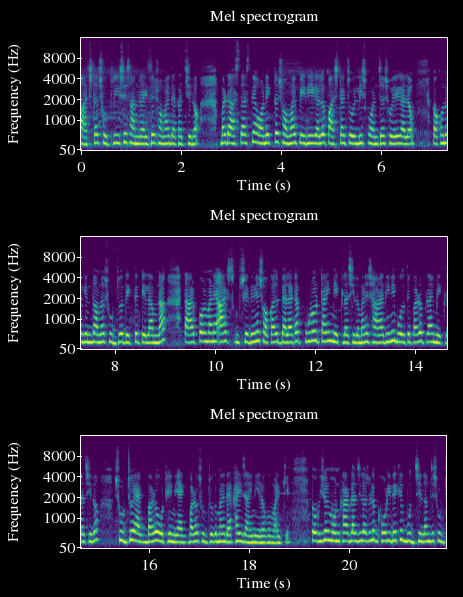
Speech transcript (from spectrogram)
পাঁচটা ছত্রিশে সানরাইজের সময় দেখাচ্ছিল। বাট আস্তে আস্তে অনেকটা সময় পেরিয়ে গেল, পাঁচটা চল্লিশ পঞ্চাশ হয়ে গেল। তখনও কিন্তু আমরা সূর্য দেখতে পেলাম না। তারপর মানে আর সেদিনে সকালবেলাটা পুরোটাই মেঘলা ছিল। মানে সারাদিনই বলতে পারো প্রায় মেঘলা ছিল। সূর্য একবারও ওঠেনি, একবারও সূর্যকে মানে দেখাই যায়নি এরকম আর কি। তো ভীষণ মন খারাপ লাগছিল। আসলে ঘড়ি দেখে বুঝছিলাম যে সূর্য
